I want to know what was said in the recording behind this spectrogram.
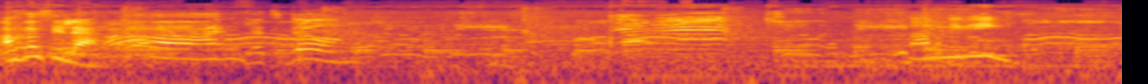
Asa sila? Hi. Let's go. Tara!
